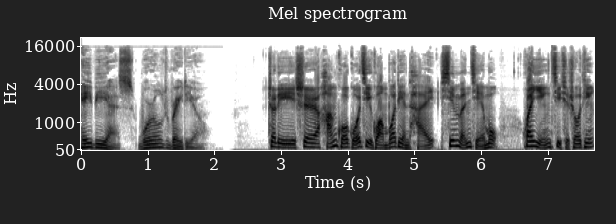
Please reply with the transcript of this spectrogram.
KBS World Radio，这里是韩国国际广播电台新闻节目，欢迎继续收听。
